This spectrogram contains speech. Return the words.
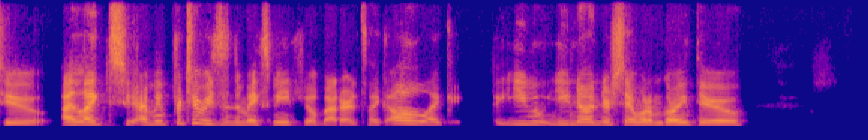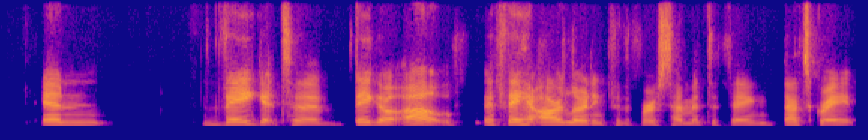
to I like to I mean for two reasons it makes me feel better. It's like, oh, like you you know understand what I'm going through. And they get to they go oh if they are learning for the first time it's a thing that's great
